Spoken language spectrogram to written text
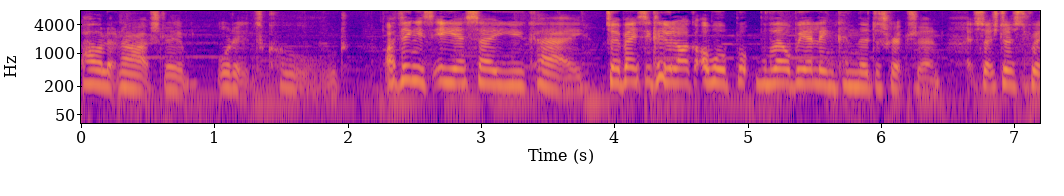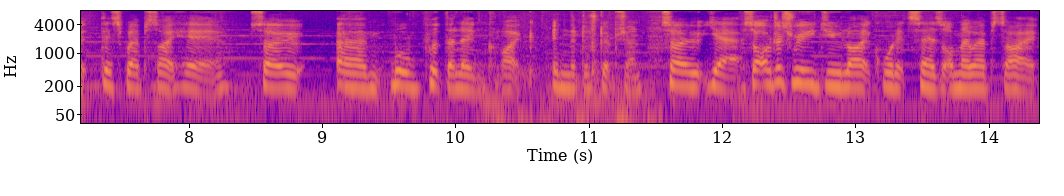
have a look now actually what it's called. I think it's ESA UK. So basically, like, oh, I will. There'll be a link in the description. So it's just with this website here. So um, we'll put the link like in the description. So yeah, so I'll just read you like what it says on their website.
